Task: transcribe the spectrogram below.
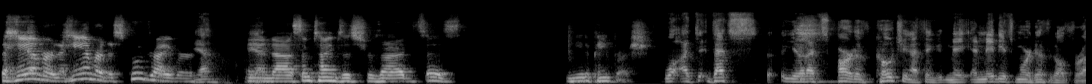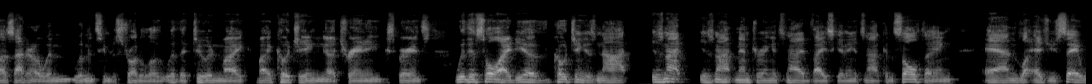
The hammer, the hammer, the screwdriver. Yeah. And uh, sometimes, as Shirzad says, you need a paintbrush. Well, I, that's you know that's part of coaching. I think, may, and maybe it's more difficult for us. I don't know. Women women seem to struggle with it too. In my my coaching uh, training experience, with this whole idea of coaching is not is not is not mentoring it's not advice giving it's not consulting and as you say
